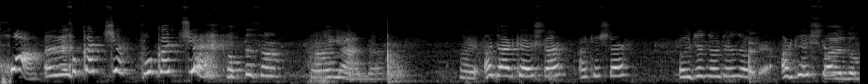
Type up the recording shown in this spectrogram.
Hua! Evet. Fukacı! Fukacı! Top da sana, sana geldi. Hayır, hadi arkadaşlar. Arkadaşlar. Öleceğiz öleceğiz öleceğiz. Arkadaşlar. Öldüm.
